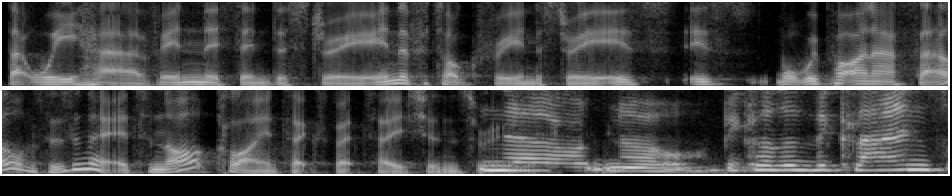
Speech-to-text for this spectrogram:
that we have in this industry, in the photography industry, is is what we put on ourselves, isn't it? It's not client expectations. Really. No, no, because if the clients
